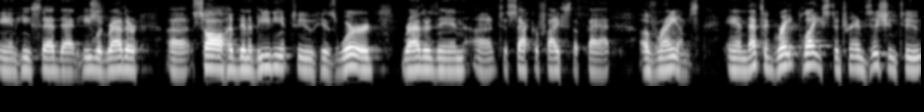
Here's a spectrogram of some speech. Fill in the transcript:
And he said that he would rather uh, Saul have been obedient to his word rather than uh, to sacrifice the fat of rams. And that's a great place to transition to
